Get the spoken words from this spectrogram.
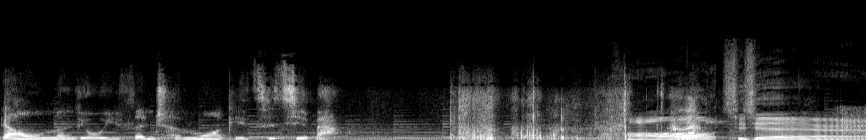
让我们留一份沉默给自己吧。好，谢谢。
